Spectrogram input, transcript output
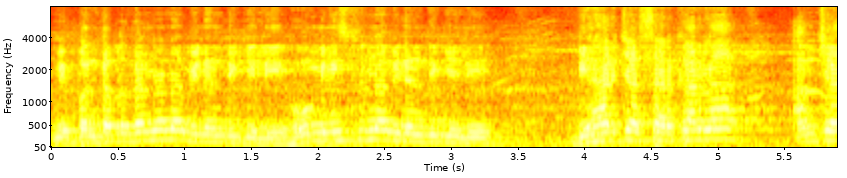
मी पंतप्रधानांना विनंती केली होम मिनिस्टरना विनंती केली. बिहारच्या सरकारला आमच्या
